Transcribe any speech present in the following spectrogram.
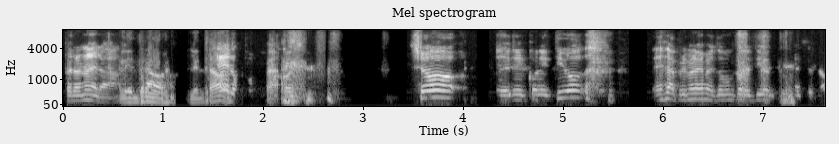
Pero no era. Le entraba, le entraba. era joven. Yo, en el colectivo, es la primera vez que me tuve un colectivo en tres meses, ¿no?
